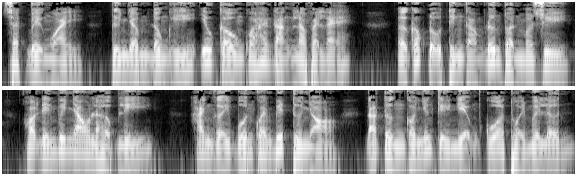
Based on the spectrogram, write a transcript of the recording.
Xét bề ngoài, Tư nhâm đồng ý yêu cầu của hai đảng là phải lẽ. Ở góc độ tình cảm đơn thuần mà suy Họ đến với nhau là hợp lý Hai người vốn quen biết từ nhỏ, Đã từng có những kỷ niệm của tuổi mới lớn,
